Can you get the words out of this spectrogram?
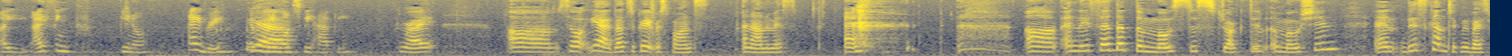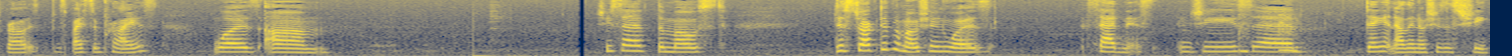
I, I think, you know, I agree. Everybody Yeah. wants to be happy. right? Um, so yeah, that's a great response, anonymous. And, um, and they said that the most destructive emotion, and this kind of took me by surprise, by surprise, was um. She said the most destructive emotion was sadness, and she said, "Dang it! Now they know she's a she."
